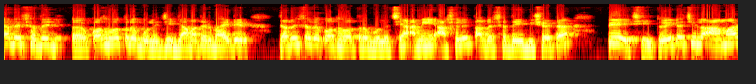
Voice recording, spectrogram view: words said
যাদের সাথে কথাবার্তা বলেছি, জামাতের ভাইদের যাদের সাথে কথাবার্তা বলেছি, আমি আসলে তাদের সাথে এই বিষয়টা পেয়েছি। তো এটা ছিল আমার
